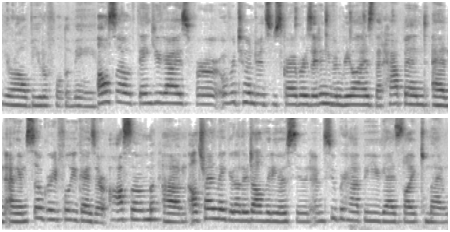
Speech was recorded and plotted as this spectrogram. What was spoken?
You're all beautiful to me. Also, thank you guys for over 200 subscribers. I didn't even realize that happened, and I am so grateful. You guys are awesome. Um, I'll try and make another doll video soon. I'm super happy you guys liked my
